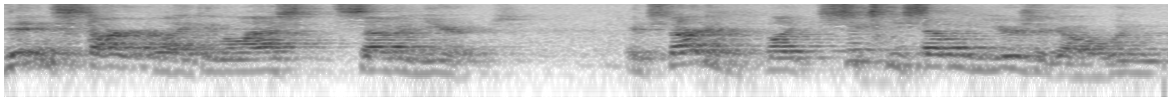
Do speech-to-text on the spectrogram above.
didn't start like in the last seven years. It started like 60, 70 years ago when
